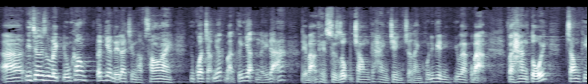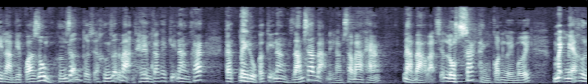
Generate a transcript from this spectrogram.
à, đi chơi du lịch đúng không? Tất nhiên đấy là trường hợp sau này nhưng quan trọng nhất bạn cứ nhận lấy đã để bạn có thể sử dụng trong cái hành trình trở thành huấn luyện viên yoga của bạn. Và hàng tối trong khi làm việc qua zoom hướng dẫn tôi sẽ hướng dẫn bạn thêm các cái kỹ năng khác các, đầy đủ các kỹ năng giám sát bạn để làm sao 3 tháng, đảm bảo bạn sẽ lột xác thành một con người mới, mạnh mẽ hơn,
